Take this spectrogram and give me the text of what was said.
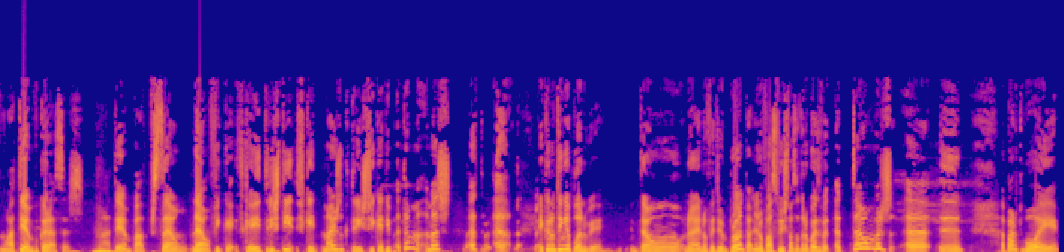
Não há tempo, caraças. Não há tempo, há depressão. Não, fiquei, fiquei triste, fiquei mais do que triste. Fiquei tipo, então, mas, a, a, é que eu não tinha plano B. Então, não é? Não foi tipo, pronto, olha, não faço isto, faço outra coisa. Então, mas, a, a parte boa é,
